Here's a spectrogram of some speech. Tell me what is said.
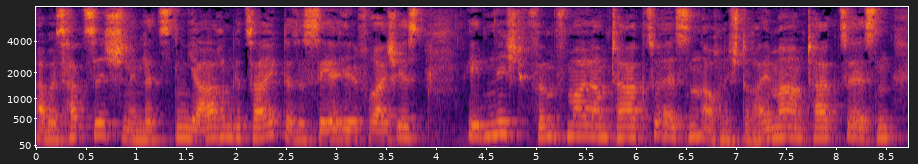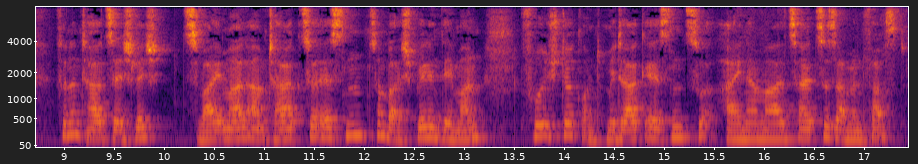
aber es hat sich in den letzten Jahren gezeigt, dass es sehr hilfreich ist, eben nicht fünfmal am Tag zu essen, auch nicht dreimal am Tag zu essen, sondern tatsächlich zweimal am Tag zu essen, zum Beispiel indem man Frühstück und Mittagessen zu einer Mahlzeit zusammenfasst.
